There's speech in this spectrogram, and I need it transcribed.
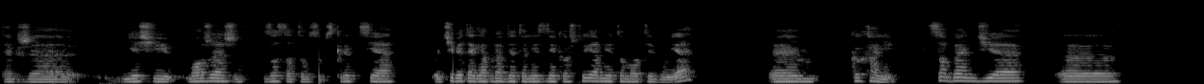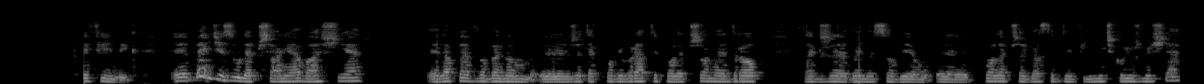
Także jeśli możesz, zostaw tą subskrypcję, bo ciebie tak naprawdę to nic nie kosztuje, a mnie to motywuje. Kochani, co będzie yy, filmik? Yy, będzie z ulepszania właśnie. Yy, na pewno będą, yy, że tak powiem, raty polepszone, drop, także będziemy sobie yy, polepszać w następnym filmiczku już myślę.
